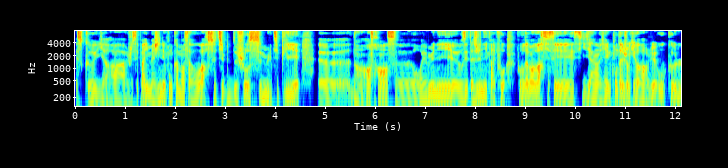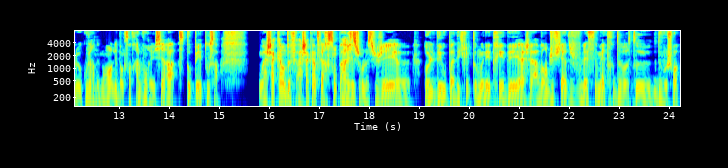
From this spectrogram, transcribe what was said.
Est-ce qu'il y aura, je sais pas, imaginez qu'on commence à voir ce type de choses se multiplier euh, en France, euh, au Royaume-Uni, aux États-Unis. Enfin, il faut, vraiment voir si c'est s'il y, a une contagion qui va avoir lieu ou que le gouvernement, les banques centrales vont réussir à stopper tout ça à chacun de à chacun de faire son pari sur le sujet, euh, holder ou pas des crypto-monnaies, trader, avoir du fiat, je vous laisse mettre de votre de, vos choix.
